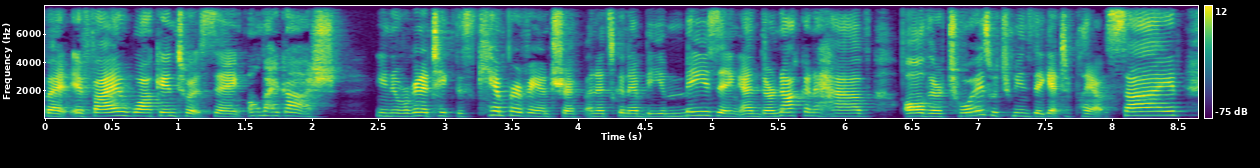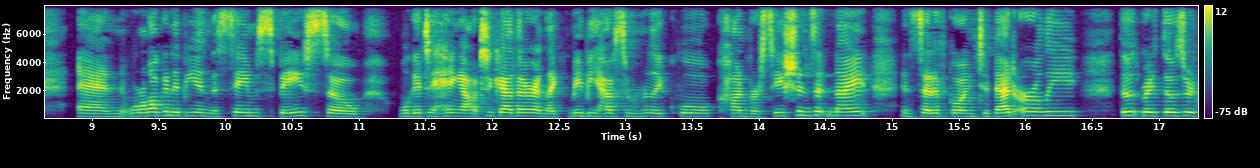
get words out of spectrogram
But if I walk into it saying, "Oh my gosh, you know, we're going to take this camper van trip and it's going to be amazing. And they're not going to have all their toys, which means they get to play outside and we're all going to be in the same space. So we'll get to hang out together and like maybe have some really cool conversations at night instead of going to bed early. Those, right, those are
